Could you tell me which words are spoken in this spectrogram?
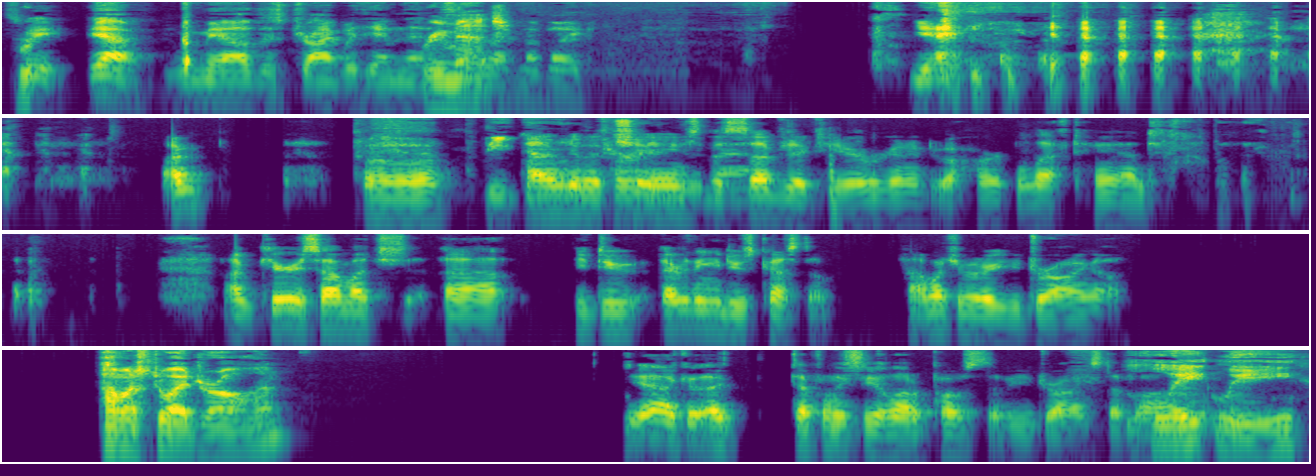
Sweet. Yeah. I mean, I'll just drive with him then. instead Rematch. my bike. Yeah. I'm. Uh, Beat that I'm going to change the mat. subject here. We're going to do a hard left hand. I'm curious how much uh, you do. Everything you do is custom. How much of it are you drawing on? How much do I draw on? Yeah, I, I definitely see a lot of posts of you drawing stuff on. Lately,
